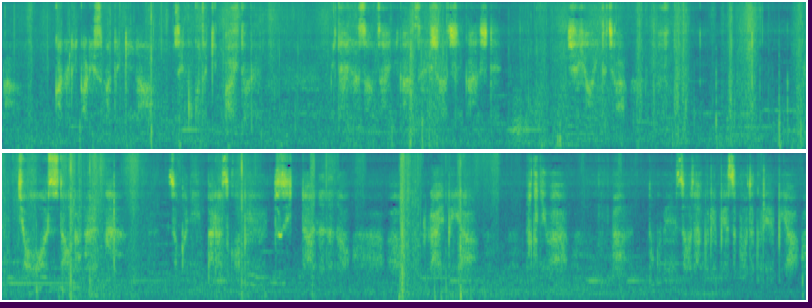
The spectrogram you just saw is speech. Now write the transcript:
まあ、かなりカリスマ的な全国的アイドルみたいな存在に関する障子に関して従業員たちは情報ストーカー、そこにパラスコープツイッターなどのあライブや中には、まあ、匿名相談グループやサポートグループや、ま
